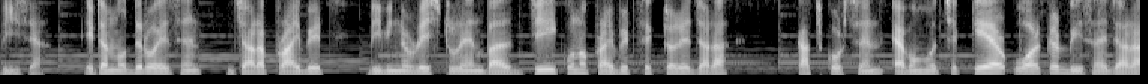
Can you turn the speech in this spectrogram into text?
visa এটার মধ্যে রয়েছেন যারা প্রাইভেট বিভিন্ন রেস্টুরেন্ট বা যে কোনো প্রাইভেট সেক্টরে যারা কাজ করছেন এবং হচ্ছে কেয়ার ওয়ার্কার ভিসায় যারা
